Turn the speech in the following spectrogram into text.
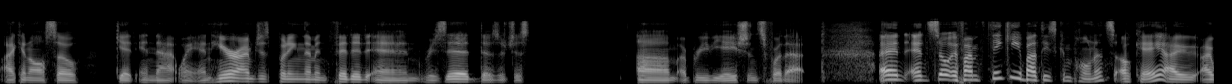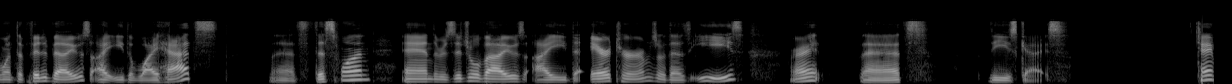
I can also get in that way. And here I'm just putting them in fitted and resid. Those are just um, abbreviations for that. And, and so if I'm thinking about these components, okay, I, I want the fitted values, i.e. the y hats, that's this one. And the residual values, i.e. the error terms or those E's, right? That's these guys. Okay,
